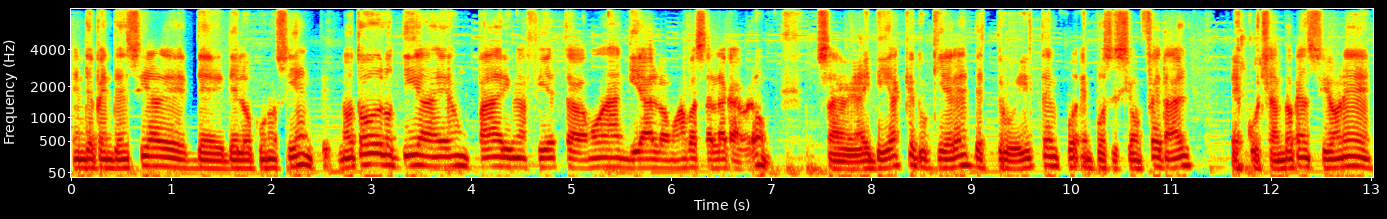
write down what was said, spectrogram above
en dependencia de, de, lo que uno siente. No todos los días es un party, una fiesta, vamos a janguear, vamos a pasarla cabrón. Hay días que tú quieres destruirte en, posición fetal escuchando canciones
